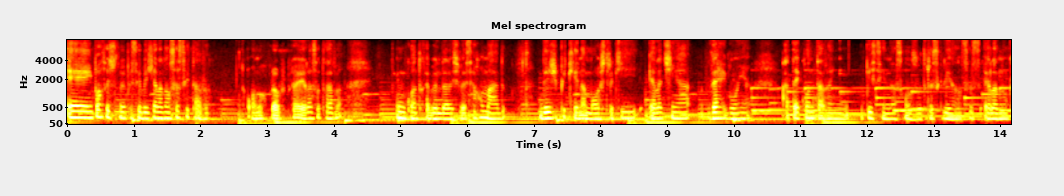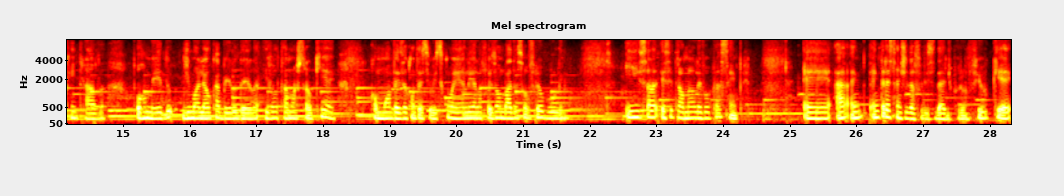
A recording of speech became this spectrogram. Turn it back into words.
É importante também perceber que ela não se aceitava. O amor próprio para ela só estava enquanto o cabelo dela estivesse arrumado. Desde pequena mostra que ela tinha vergonha até quando estava em piscinas com as outras crianças, ela nunca entrava por medo de molhar o cabelo dela e voltar a mostrar o que é. Como uma vez aconteceu isso com ela e ela foi zombada, sofreu bullying. E isso, esse trauma ela levou para sempre. É, é, interessante da Felicidade por um Fio que, é,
